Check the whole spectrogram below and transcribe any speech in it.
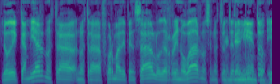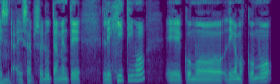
Lo de cambiar nuestra, nuestra forma de pensar, lo de renovarnos en nuestro entendimiento, es, es, absolutamente legítimo eh, como, digamos, como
